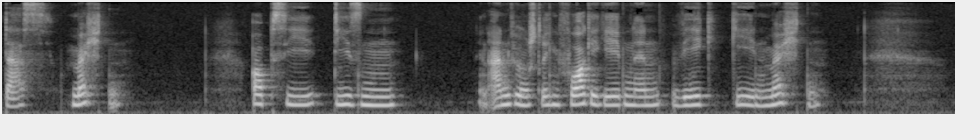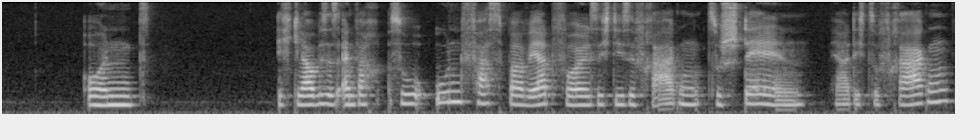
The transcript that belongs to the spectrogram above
das möchten. Ob sie diesen in Anführungsstrichen vorgegebenen Weg gehen möchten. Und ich glaube, es ist einfach so unfassbar wertvoll, sich diese Fragen zu stellen, ja, dich zu fragen,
